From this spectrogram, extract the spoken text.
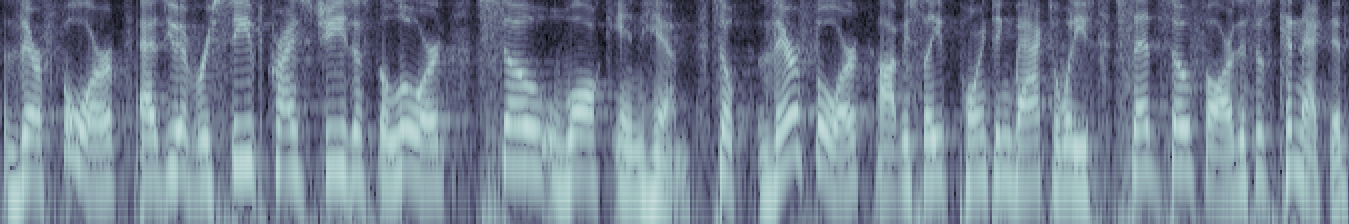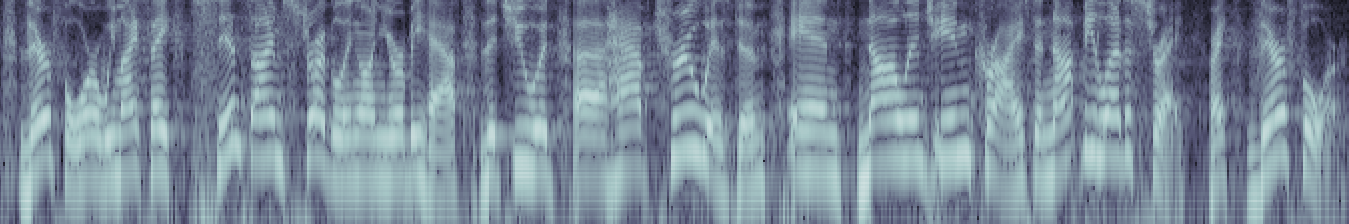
Therefore, as you have received Christ Jesus the Lord, so walk in him. So, therefore, obviously pointing back to what he's said so far, this is connected. Therefore, we might say, Since I'm struggling on your behalf, that you would uh, have true wisdom and knowledge in Christ and not be led astray, right? Therefore,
